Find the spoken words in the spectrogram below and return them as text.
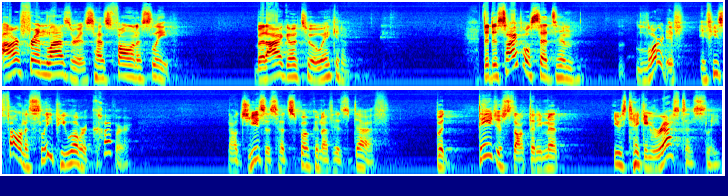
Our friend Lazarus has fallen asleep, but I go to awaken him. The disciples said to him, Lord, if, if he's fallen asleep, he will recover. Now, Jesus had spoken of his death, but they just thought that he meant he was taking rest and sleep.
